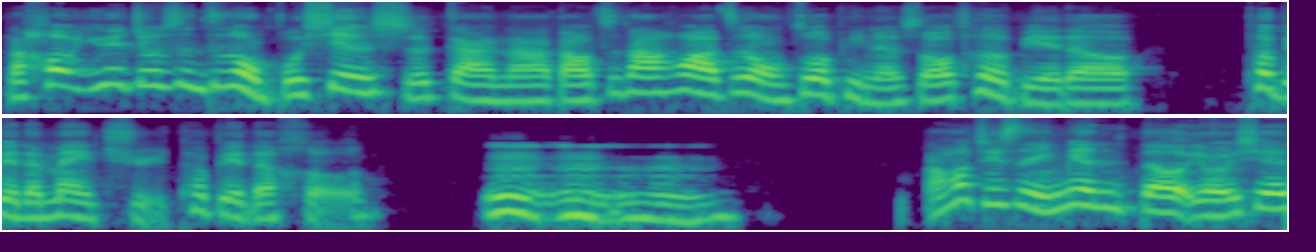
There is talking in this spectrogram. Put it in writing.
然后因为就是这种不现实感啊，导致他画这种作品的时候特别的、特别的 match，特别的合。嗯嗯嗯。然后其实里面的有一些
